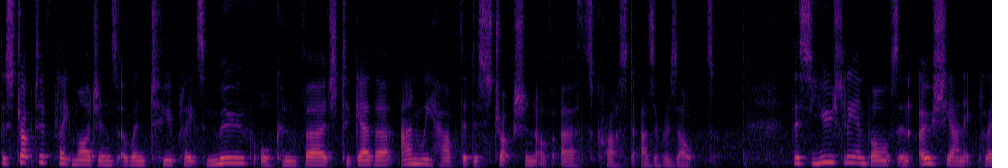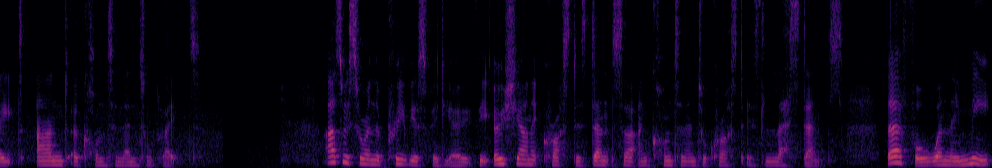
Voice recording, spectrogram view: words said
Destructive plate margins are when two plates move or converge together and we have the destruction of Earth's crust as a result. This usually involves an oceanic plate and a continental plate. As we saw in the previous video, the oceanic crust is denser and continental crust is less dense. Therefore, when they meet,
